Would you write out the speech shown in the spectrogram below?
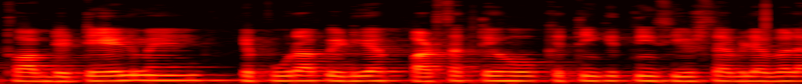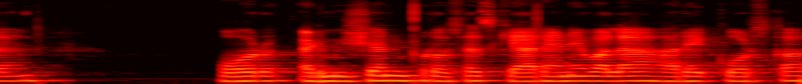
तो आप डिटेल में ये पूरा पीडीएफ पढ़ सकते हो, कितनी कितनी सीट्स अवेलेबल हैं और एडमिशन प्रोसेस क्या रहने वाला है हर एक कोर्स का।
